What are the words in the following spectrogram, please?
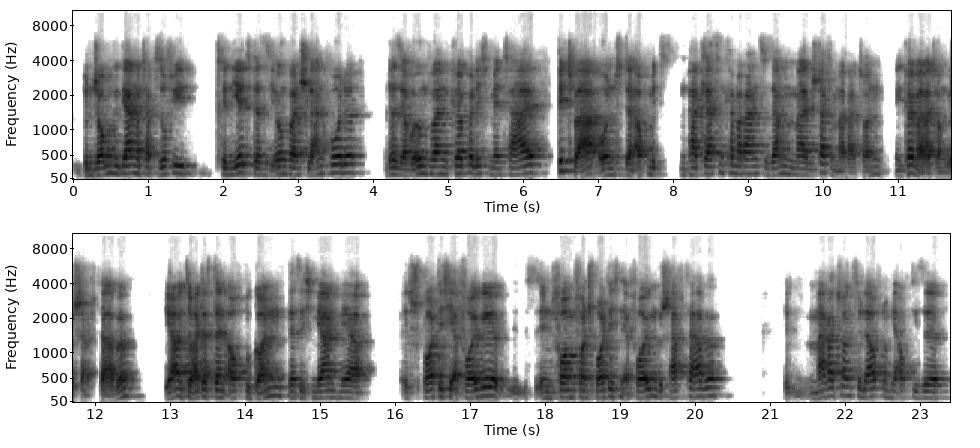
bin joggen gegangen und habe so viel trainiert, dass ich irgendwann schlank wurde und dass ich auch irgendwann körperlich, mental fit war und dann auch mit ein paar Klassenkameraden zusammen mal den Staffelmarathon, den Köln-Marathon geschafft habe. Ja, und so hat das dann auch begonnen, dass ich mehr und mehr sportliche Erfolge in Form von sportlichen Erfolgen geschafft habe, Marathon zu laufen und mir auch diese,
